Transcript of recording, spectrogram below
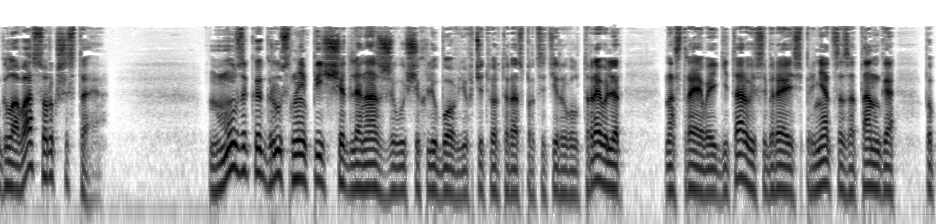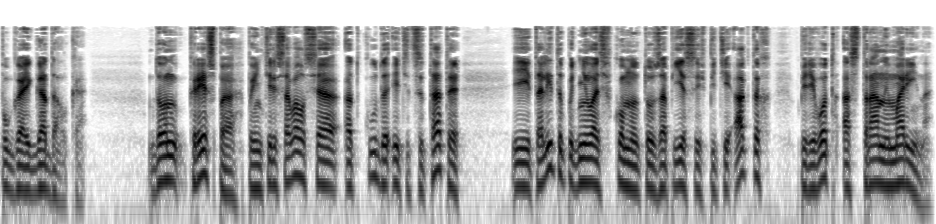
Глава 46. «Музыка — грустная пища для нас, живущих любовью», — в четвертый раз процитировал Тревелер, настраивая гитару и собираясь приняться за танго «Попугай-гадалка». Дон Креспо поинтересовался, откуда эти цитаты, и Талита поднялась в комнату за пьесой в пяти актах, перевод «Астраны Марина».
